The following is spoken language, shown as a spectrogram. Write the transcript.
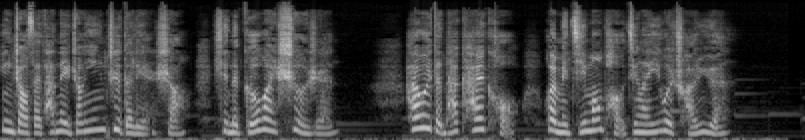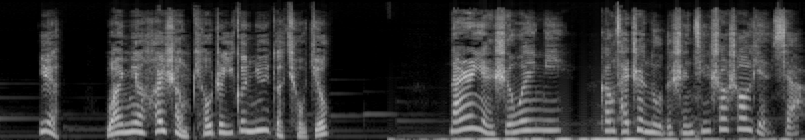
映照在他那张英俊的脸上，显得格外摄人。还未等他开口，外面急忙跑进来一位船员：“耶，外面海上飘着一个女的求救。”男人眼神微眯，刚才震怒的神情稍稍敛下。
